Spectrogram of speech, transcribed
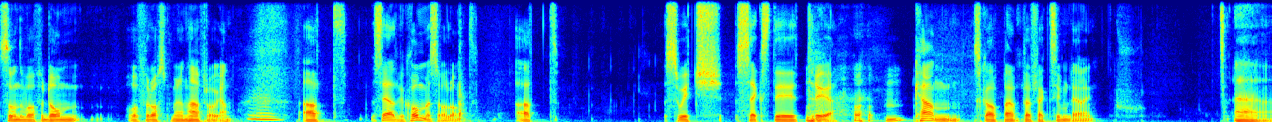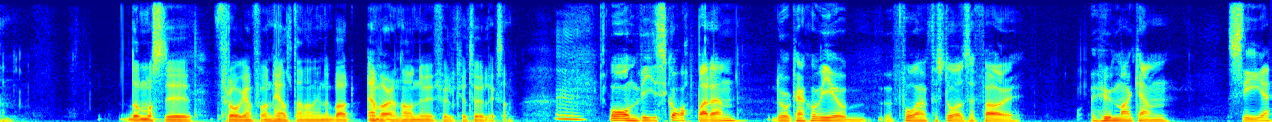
som det var för dem och för oss med den här frågan. Mm. Att säga att vi kommer så långt. Att Switch 63 Mm. kan skapa en perfekt simulering. Eh, då måste ju frågan få en helt annan innebörd än vad den har nu i fullkultur liksom. Mm. Och om vi skapar den, då kanske vi får en förståelse för hur man kan se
